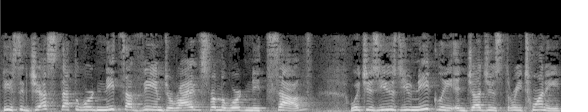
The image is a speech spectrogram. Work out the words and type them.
he suggests that the word nitzavim derives from the word nitzav, which is used uniquely in Judges 3:20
